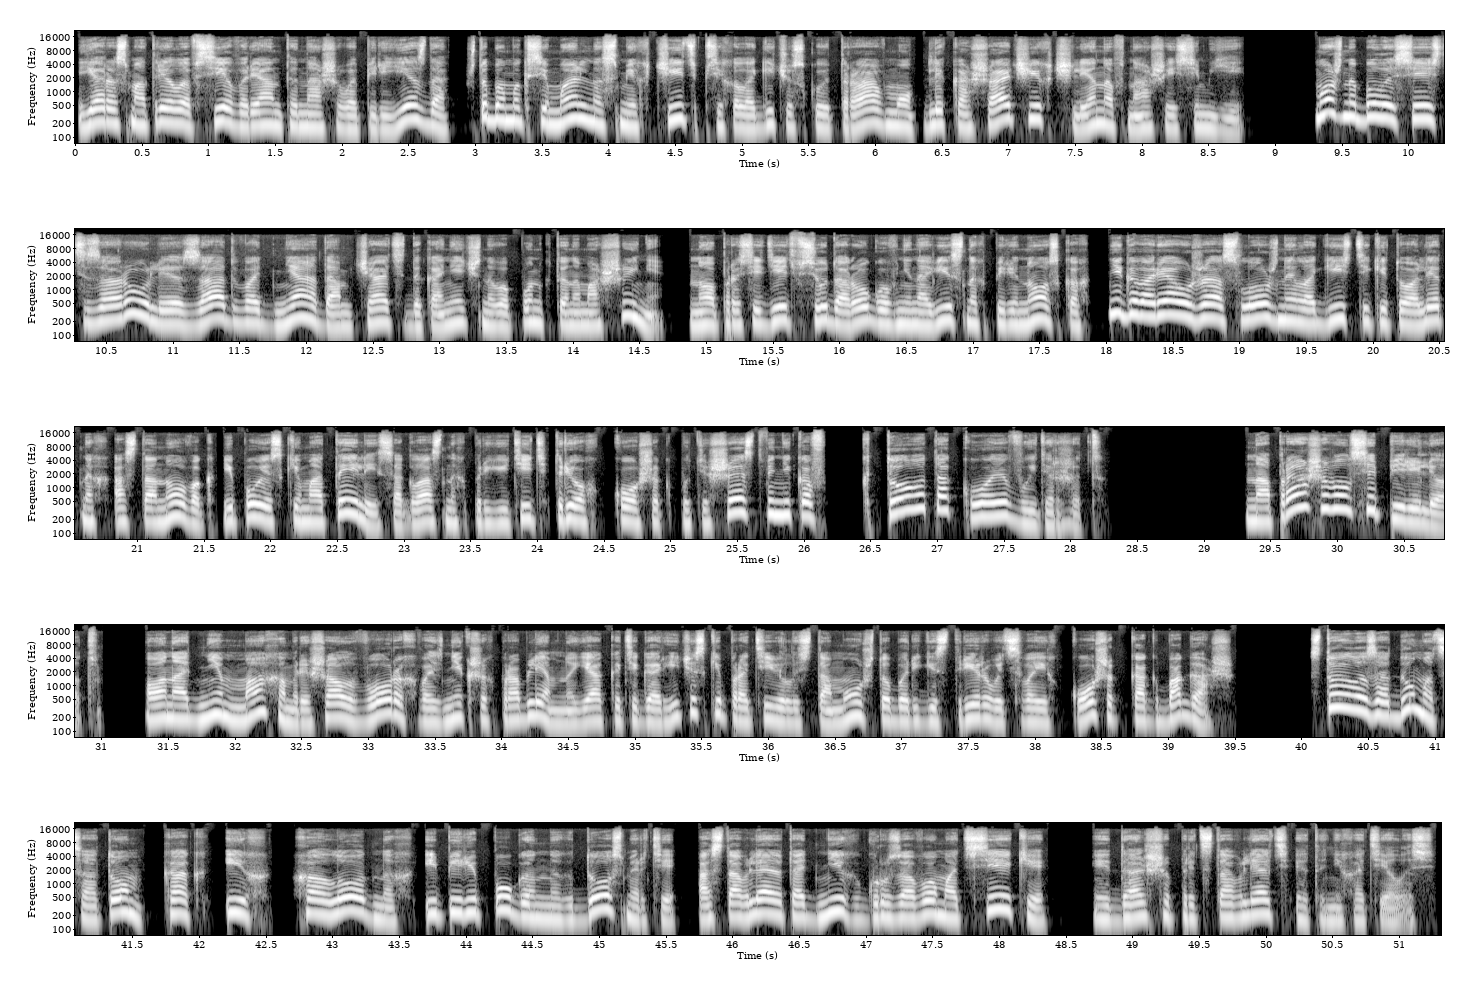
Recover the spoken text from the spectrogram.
Я рассмотрела все варианты нашего переезда, чтобы максимально смягчить психологическую травму для кошачьих членов нашей семьи. Можно было сесть за руль и за два дня домчать до конечного пункта на машине, но просидеть всю дорогу в ненавистных переносках, не говоря уже о сложной логистике туалетных остановок и поиске мотелей, согласных приютить трех кошек-путешественников, кто такое выдержит? Напрашивался перелет. Он одним махом решал ворох возникших проблем, но я категорически противилась тому, чтобы регистрировать своих кошек как багаж. Стоило задуматься о том, как их холодных и перепуганных до смерти оставляют одних в грузовом отсеке, и дальше представлять это не хотелось.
